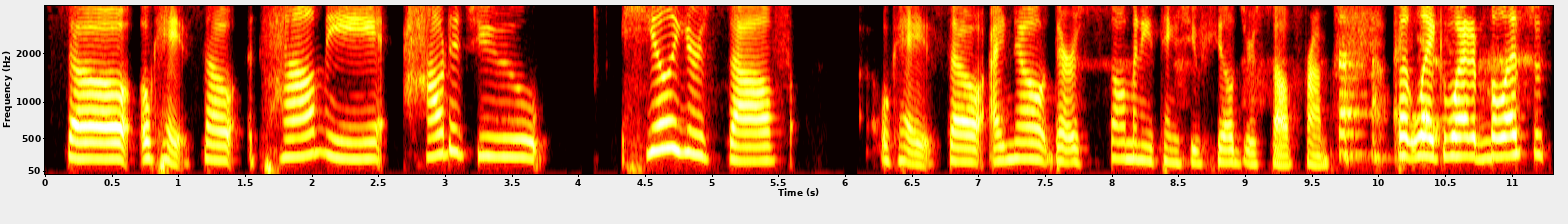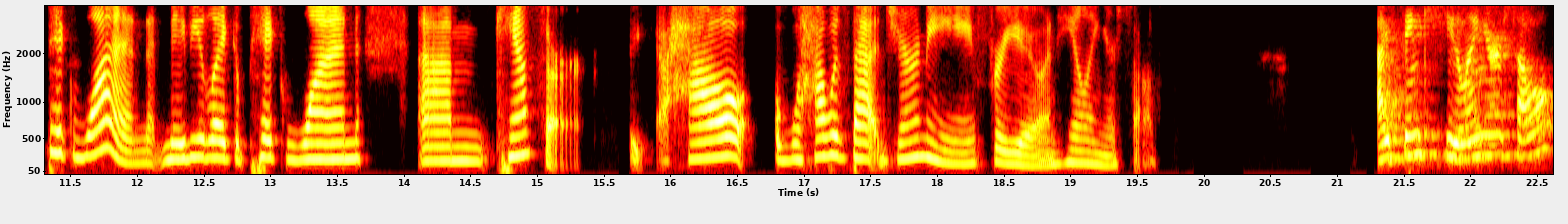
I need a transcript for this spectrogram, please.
So, okay, so tell me, how did you heal yourself okay so i know there are so many things you've healed yourself from but like what but let's just pick one maybe like pick one um cancer how how was that journey for you and healing yourself? I think healing yourself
